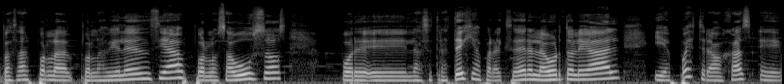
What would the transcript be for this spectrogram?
pasás por, la, por las violencias, por los abusos, por eh, las estrategias para acceder al aborto legal y después trabajás eh,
